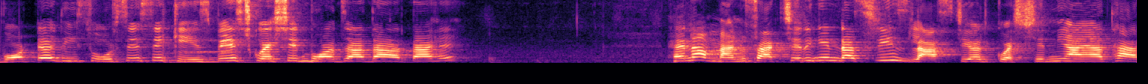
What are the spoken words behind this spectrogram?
वाटर रिसोर्सेज से केस बेस्ड क्वेश्चन बहुत ज़्यादा आता है। है ना? Manufacturing industries last year question नहीं आया था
